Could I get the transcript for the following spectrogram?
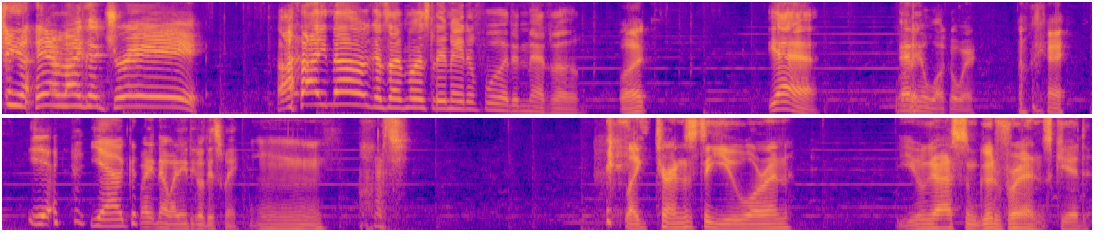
your hair like a tree. I know, because I'm mostly made of wood and metal. What? Yeah. And he'll walk away. Okay. Yeah. Yeah. g- Wait, no, I need to go this way. Mm, like turns to you, Orin. You got some good friends, kid.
